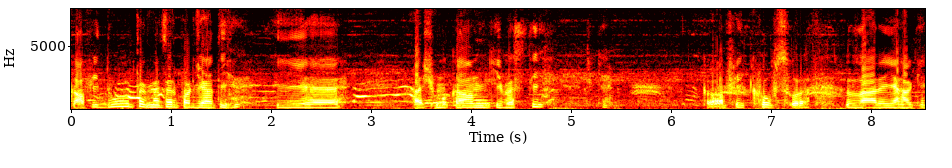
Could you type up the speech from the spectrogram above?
काफ़ी दूर तक नज़र पड़ जाती है। ये है अशमुकाम की बस्ती, ठीक है। काफ़ी खूबसूरत नज़ारे यहाँ के।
